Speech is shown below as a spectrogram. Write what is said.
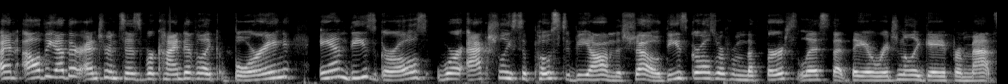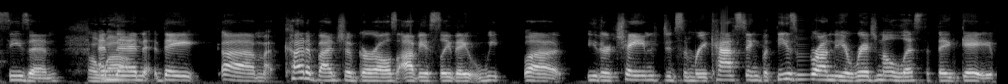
and all the other entrances were kind of like boring. And these girls were actually supposed to be on the show. These girls were from the first list that they originally gave for Matt's season, Oh, and wow. then they um, cut a bunch of girls. Obviously, they we. Uh, either changed did some recasting but these were on the original list that they gave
